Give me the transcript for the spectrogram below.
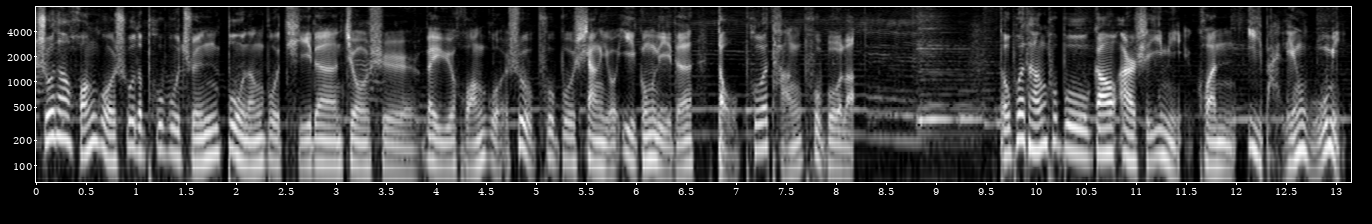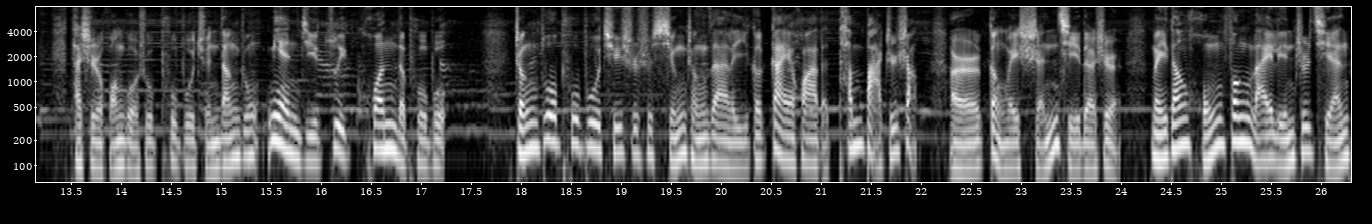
说到黄果树的瀑布群，不能不提的就是位于黄果树瀑布上游一公里的陡坡塘瀑布了。陡坡塘瀑布高二十一米，宽一百零五米，它是黄果树瀑布群当中面积最宽的瀑布。整座瀑布其实是形成在了一个钙化的滩坝之上，而更为神奇的是，每当洪峰来临之前，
